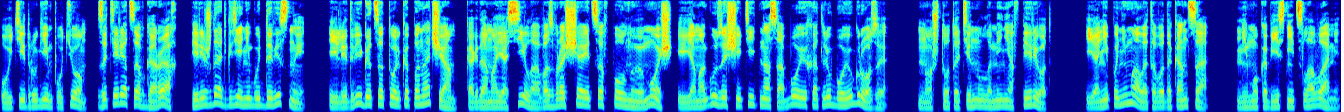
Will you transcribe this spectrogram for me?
уйти другим путем, затеряться в горах, переждать где-нибудь до весны, или двигаться только по ночам, когда моя сила возвращается в полную мощь, и я могу защитить нас обоих от любой угрозы. Но что-то тянуло меня вперед. Я не понимал этого до конца, не мог объяснить словами.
